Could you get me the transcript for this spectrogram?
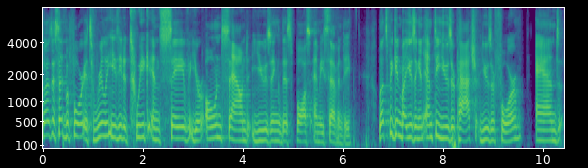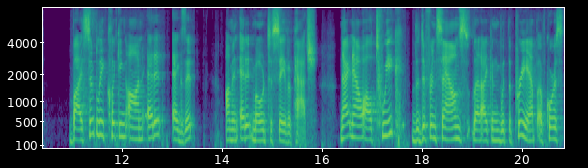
So as I said before, it's really easy to tweak and save your own sound using this Boss ME70. Let's begin by using an empty user patch, user 4, and by simply clicking on Edit, Exit, I'm in edit mode to save a patch. Right now, I'll tweak the different sounds that I can with the preamp. Of course,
